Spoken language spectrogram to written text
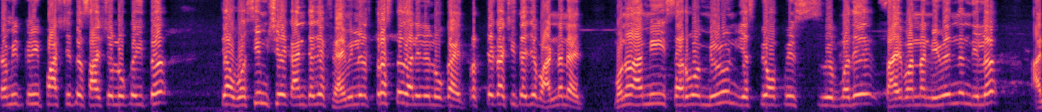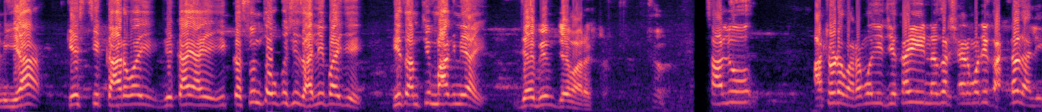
कमीत कमी पाचशे ते सहाशे लोक इथं त्या वसीम शेख आणि त्याच्या फॅमिलीला त्रस्त झालेले लोक आहेत. प्रत्येकाशी त्याचे भांडण आहेत. म्हणून आम्ही सर्व मिळून एस पी ऑफिसमध्ये साहेबांना निवेदन दिलं आणि या केसची कारवाई जे काय आहे ही कसून चौकशी झाली पाहिजे हीच आमची मागणी आहे. जय भीम जय महाराष्ट्र. चालू आठवड्याभरामध्ये जे काही नगर शहरामध्ये घटना झाली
